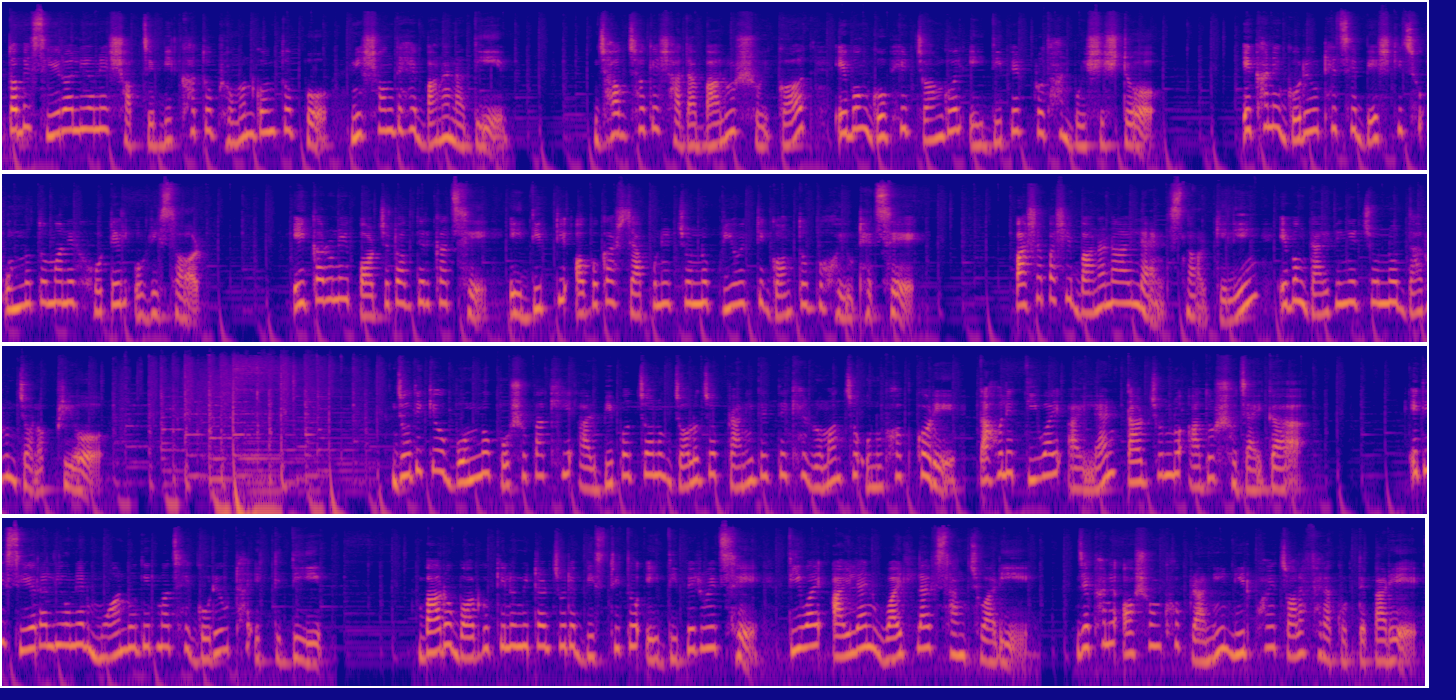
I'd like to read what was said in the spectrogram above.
তবে সিয়েরালিয়নের সবচেয়ে বিখ্যাত ভ্রমণ গন্তব্য নিঃসন্দেহে বানানা দ্বীপ। ঝকঝকে সাদা বালুর সৈকত এবং গভীর জঙ্গল এই দ্বীপের প্রধান বৈশিষ্ট্য। এখানে গড়ে উঠেছে বেশ কিছু উন্নত মানের হোটেল ও রিসর্ট। এই কারণেই পর্যটকদের কাছে এই দ্বীপটি অবকাশ যাপনের জন্য প্রিয় একটি গন্তব্য হয়ে উঠেছে। পাশাপাশি বানানা আইল্যান্ড, স্নরকেলিং এবং ডাইভিংয়ের জন্য দারুণ জনপ্রিয়। যদি কেউ বন্য পশু পাখি আর বিপজ্জনক জলজ প্রাণীদের দেখে রোমাঞ্চ অনুভব করে, তাহলে তিওয়াই আইল্যান্ড তার জন্য আদর্শ জায়গা। এটি সিয়েরা লিওনের মোয়া নদীর মাঝে গড়ে ওঠা একটি দ্বীপ। বারো বর্গ কিলোমিটার জুড়ে বিস্তৃত এই দ্বীপে রয়েছে Tiwai island wildlife sanctuary যেখানে অসংখ্য প্রাণী নির্ভয়ে চলাফেরা করতে পারে।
